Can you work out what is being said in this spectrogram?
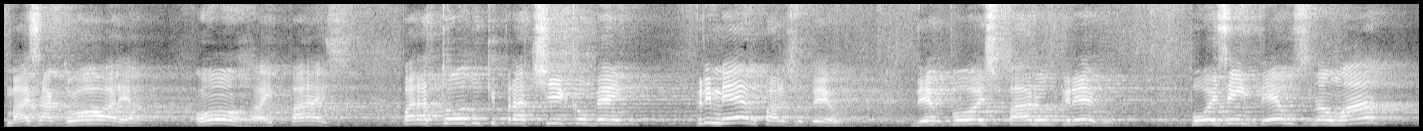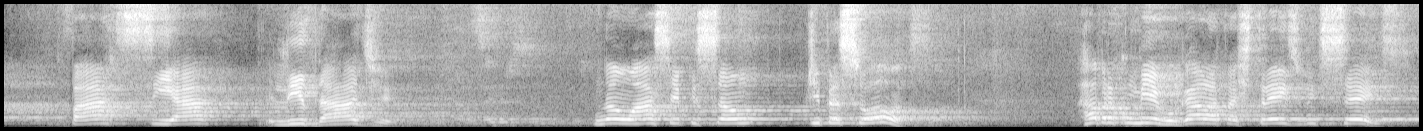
mas a glória, honra e paz para todo que pratica o bem. Primeiro para o judeu, depois para o grego, pois em Deus não há parcialidade, não há acepção de pessoas. Abra comigo, Gálatas 3, 26.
